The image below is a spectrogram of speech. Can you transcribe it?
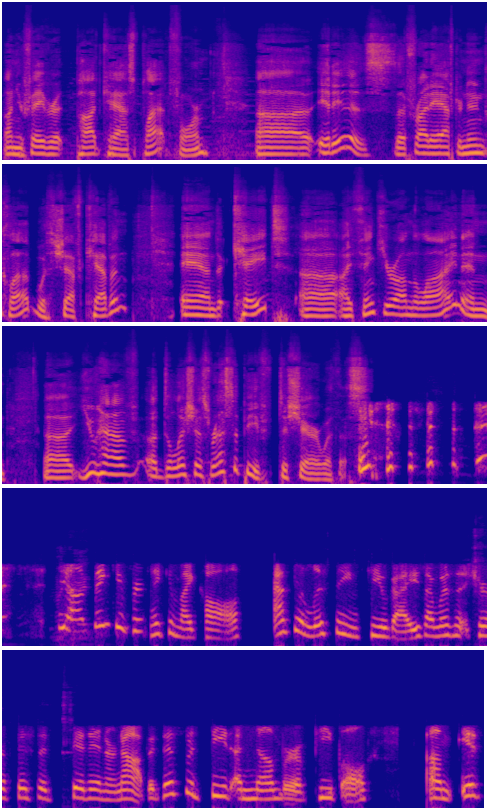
on your favorite podcast platform. Uh, it is the Friday Afternoon Club with Chef Kevin and Kate. Uh, I think you're on the line and uh, you have a delicious recipe to share with us. Yeah, thank you for taking my call. After listening to you guys, I wasn't sure if this would fit in or not, but this would feed a number of people. Um, it's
